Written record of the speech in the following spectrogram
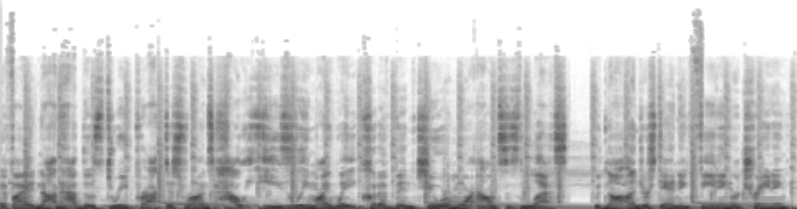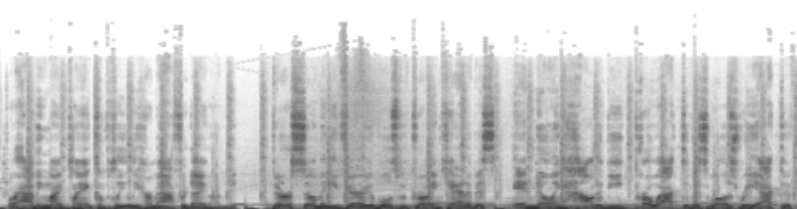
if I had not had those three practice runs, how easily my weight could have been two or more ounces less with not understanding feeding or training or having my plant completely hermaphrodite on me. There are so many variables with growing cannabis, and knowing how to be proactive as well as reactive,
